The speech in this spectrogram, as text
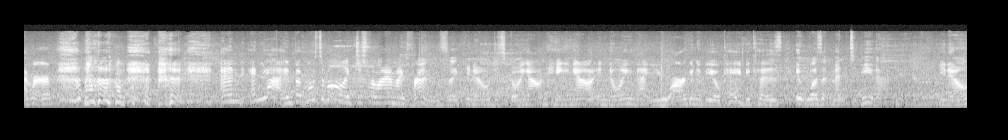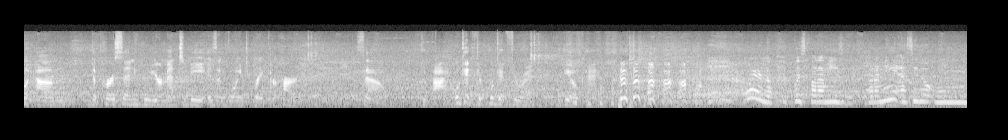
ever. Um, and and yeah, and, but most of all, like just rely on my friends. Like you know, just going out and hanging out and knowing that you are going to be okay because it wasn't meant to be that. You know, um, the person who you're meant to be isn't going to break your heart. So, goodbye. We'll get through. We'll get through it. We'll be okay. Bueno, pues para mí, para mí ha sido un,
